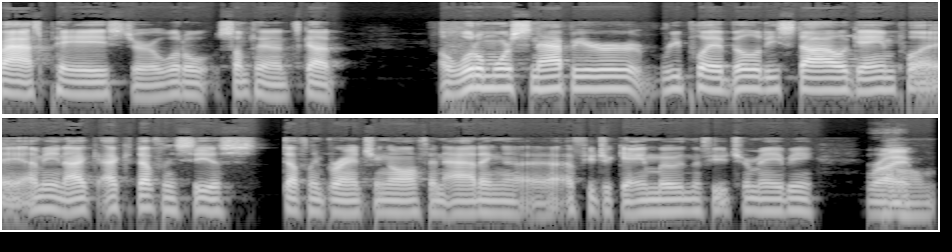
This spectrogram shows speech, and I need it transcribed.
fast paced or a little something that's got a little more snappier replayability style gameplay i mean i, I could definitely see us definitely branching off and adding a, a future game mode in the future maybe right um,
